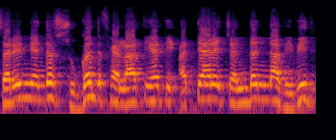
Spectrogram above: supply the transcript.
શરીરની અંદર સુગંધ ફેલાતી હતી, અત્યારે ચંદનના વિવિધ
